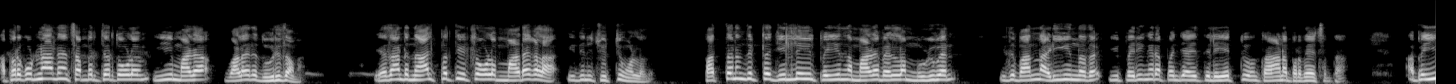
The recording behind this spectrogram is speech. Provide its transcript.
അപ്പർ കുട്ടനാടിനെ സംബന്ധിച്ചിടത്തോളം ഈ മഴ വളരെ ദുരിതമാണ്. ഏതാണ്ട് നാൽപ്പത്തി എട്ടോളം മടകളാണ് ഇതിന് ചുറ്റുമുള്ളത്. പത്തനംതിട്ട ജില്ലയിൽ പെയ്യുന്ന മഴ വെള്ളം മുഴുവൻ ഇത് വന്നടിയുന്നത് ഈ പെരിങ്ങര പഞ്ചായത്തിലെ ഏറ്റവും താണ പ്രദേശത്താണ് അപ്പോൾ ഈ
